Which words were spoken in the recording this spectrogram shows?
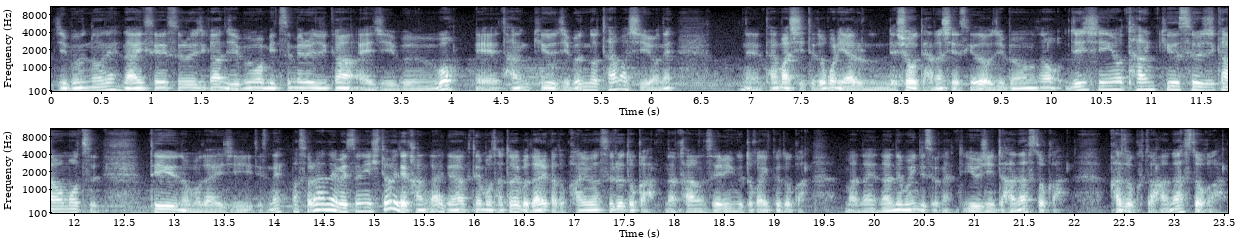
自分のね、内省する時間、自分を見つめる時間、えー自分を、えー探求、自分の魂をね、ね、魂ってどこにあるんでしょうって話ですけど自分の自身を探求する時間を持つっていうのも大事ですね。まあ、それはね別に一人で考えてなくても例えば誰かと会話するとかなカウンセリングとか行くとか、まあね、何でもいいんですよね。友人と話すとか家族と話すとか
